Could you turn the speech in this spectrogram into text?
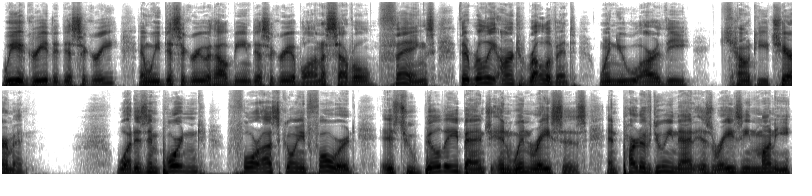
we agree to disagree and we disagree without being disagreeable on a several things that really aren't relevant when you are the county chairman. What is important for us going forward is to build a bench and win races. And part of doing that is raising money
